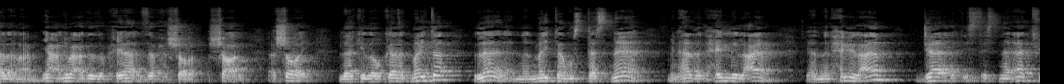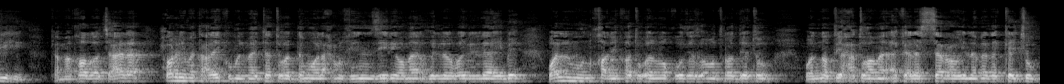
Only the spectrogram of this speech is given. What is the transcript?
الأنعام. يعني بعد ذبحها الذبح الشرعي الشرعي. لكن لو كانت ميتة لا لأن الميتة مستثناء من هذا الحل العام. لأن الحل العام جاءت استثناءات فيه. كما قال الله تعالى حرمت عليكم الميتة والدم ولحم الخنزير وما أهل لغير الله به والمنخنقة والموقوذة والمتردية والنطيحة وما أكل السبع إلا ما ذكيتم.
